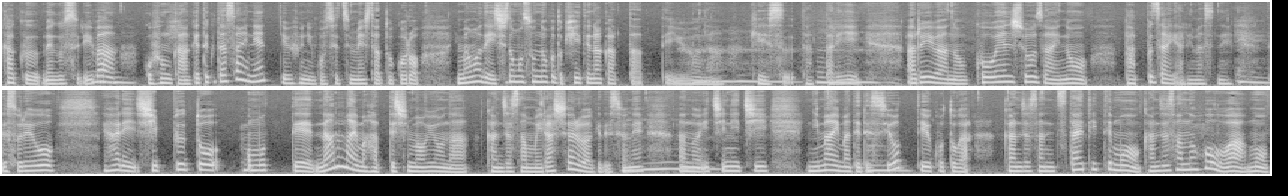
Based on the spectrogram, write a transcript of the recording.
各目薬は5分間開けてくださいねっていうふうにご説明したところ今まで一度もそんなこと聞いてなかったっていうようなケースだったり、あるいはあの抗炎症剤のバップ剤ありますね、えー、でそれをやはり湿布と思って何枚も貼ってしまうような患者さんもいらっしゃるわけですよね。あの1日2枚までですよっていうことが患者さんに伝えていても患者さんの方はもう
